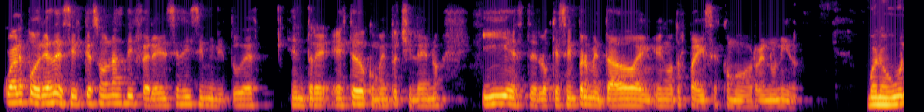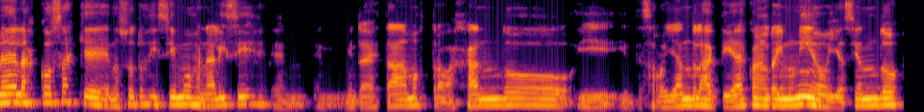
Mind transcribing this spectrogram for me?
¿Cuáles podrías decir que son las diferencias y similitudes entre este documento chileno y este, lo que se ha implementado en, en otros países como Reino Unido? Bueno, una de las cosas que nosotros hicimos análisis en, en, mientras estábamos trabajando y, desarrollando las actividades con el Reino Unido y haciendo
